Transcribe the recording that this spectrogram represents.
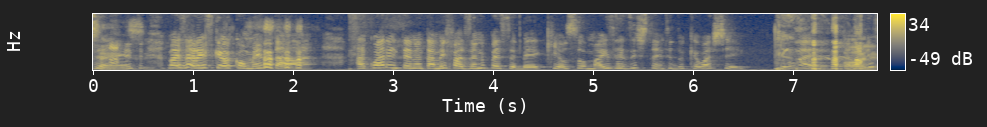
gente, sim. mas era isso que eu ia comentar. A quarentena tá me fazendo perceber que eu sou mais resistente do que eu achei que eu era. Olha,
